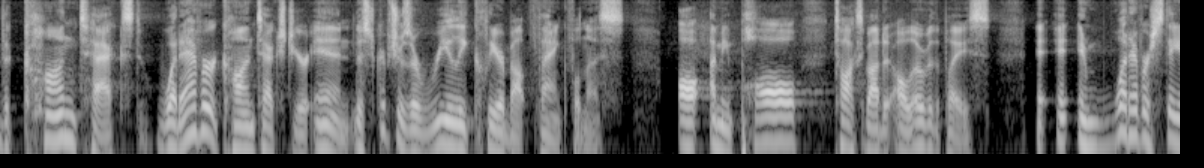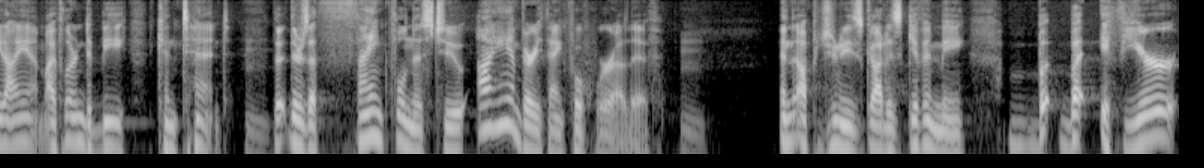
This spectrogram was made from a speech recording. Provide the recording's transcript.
the context, whatever context you're in, the scriptures are really clear about thankfulness. All, I mean, Paul talks about it all over the place. In, in whatever state I am, I've learned to be content. Hmm. Th- There's a thankfulness to, I am very thankful for where I live hmm. and the opportunities God has given me. But, but if you're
